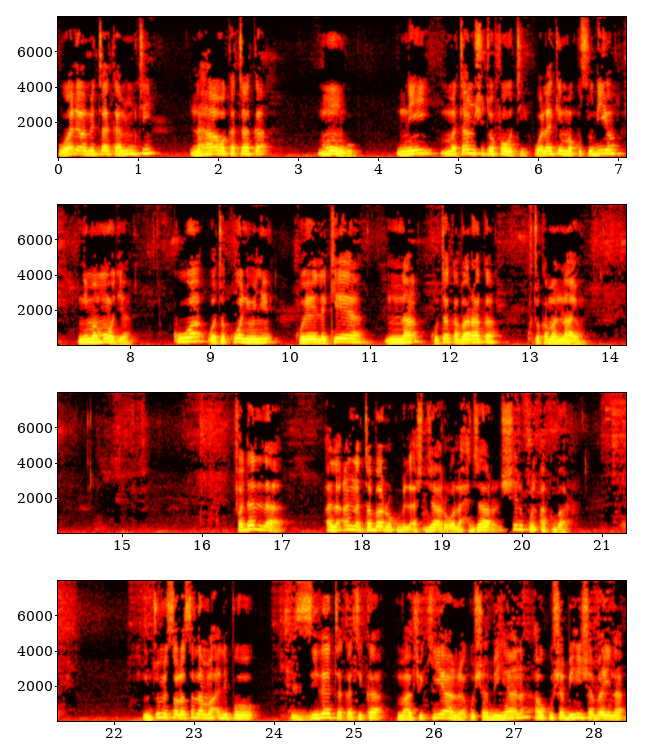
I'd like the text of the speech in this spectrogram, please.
Wale wametaka mti na hawa wakataka Mungu. Ni matamshi tofauti walakini makusudio ni mamoja. Kuwa watakuwa ni wenye kuyaelekea na kutaka baraka kutoka nayo fadalla ala anna tabarruk bil ashjar wal ahjar shirkun akbar. Mtume sala alipo alipozileta katika maafikiano ya kushabihiana au kushabihisha baina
